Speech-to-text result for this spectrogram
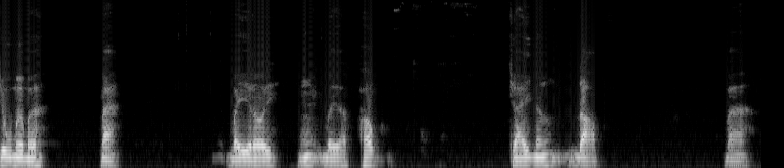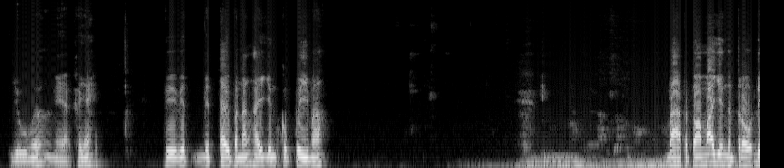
view មើលមើលបាទ300 360ចែកនឹង10បាទ view មើលនេះឃើញទេវាវាវាទៅប៉ុណ្ណឹងហើយយើង copy មក បាទបន្ទាប់មកយើង control D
